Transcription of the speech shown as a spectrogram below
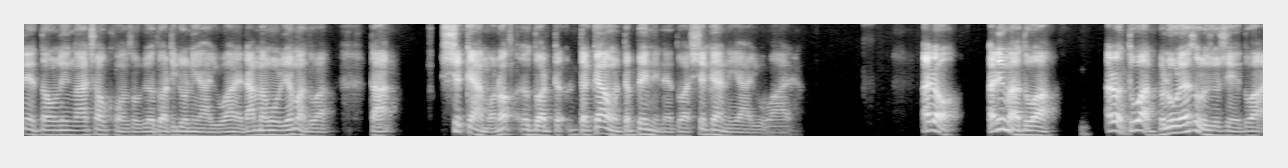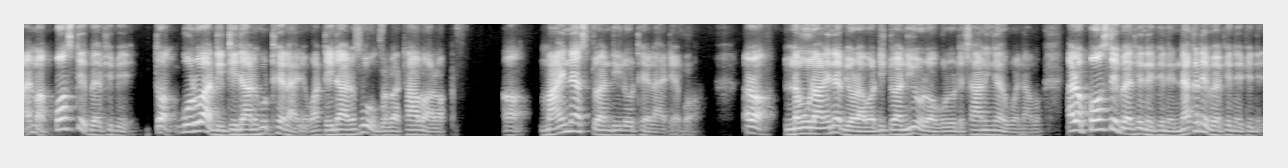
3 4 5 6ခွန်ဆိုပြီးတော့ तू ဒီလိုနေရာယူရတယ်ဒါ memory ထဲမှာ तू ကဒါရှစ်ကန်ပေါ့နော်သူကတကန်ကိုတပစ်နေနဲ့သူကရှစ်ကန်နေရယူသွားတယ်အဲ့တော့အဲ့ဒီမှာသူကအဲ့တော့ तू ကဘယ်လိုလဲဆိုလို့ရှိရင် तू ကအဲ့မှာ positive ပဲဖြစ်ဖြစ် तू ကိုတို့ကဒီ data တစ်ခုထည့်လိုက်တယ်ကွာ data တစ်ခုကိုကိုတို့ကထားပါတော့အော် -20 လို့ထည့်လိုက်တယ်ပေါ့အဲ့တော့နမူနာလေးနဲ့ပြောတာပေါ့ဒီ20ကိုတော့ကိုတို့တခြားနည်းနဲ့ဝင်တာပေါ့အဲ့တော့ positive ပဲဖြစ်နေဖြစ်နေ negative ပဲဖြစ်နေဖြစ်နေ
